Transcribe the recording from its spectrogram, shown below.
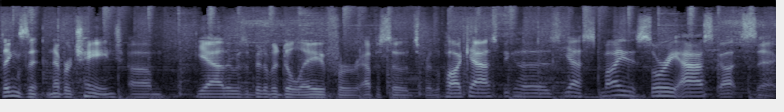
things that never change um, yeah there was a bit of a delay for episodes for the podcast because yes my sorry ass got sick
